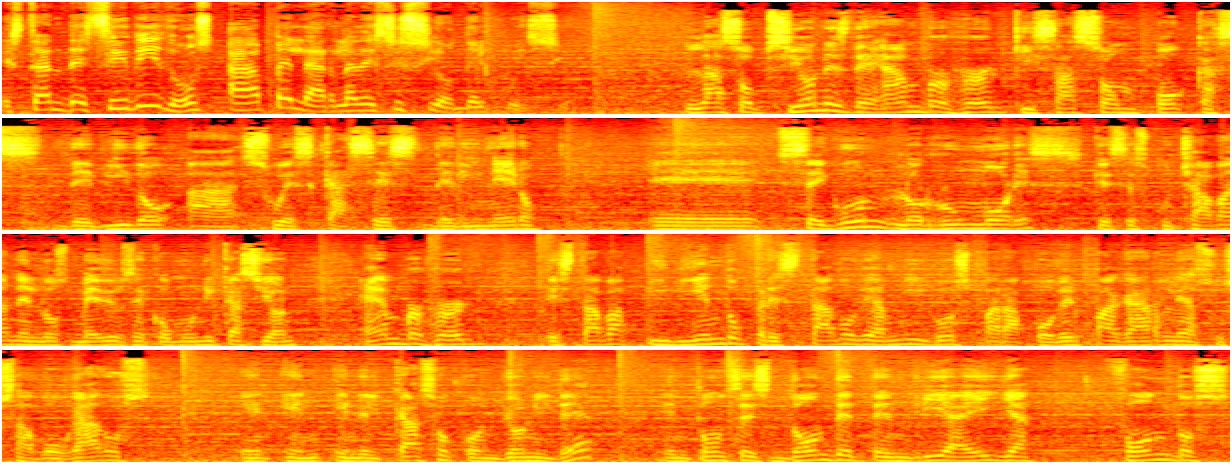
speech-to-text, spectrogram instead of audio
están decididos a apelar la decisión del juicio. Las opciones de Amber Heard quizás son pocas debido a su escasez de dinero. Eh, según los rumores que se escuchaban en los medios de comunicación, Amber Heard estaba pidiendo prestado de amigos para poder pagarle a sus abogados en, el caso con Johnny Depp. Entonces, ¿dónde tendría ella fondos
